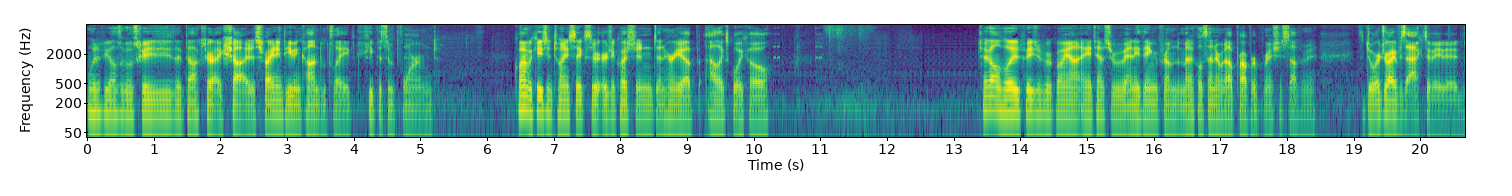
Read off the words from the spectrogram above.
What if he also goes crazy? The doctor I shot. It is frightening to even contemplate. Keep us informed. Go on vacation 26 or urgent questions and hurry up. Alex Boyko. Check all employees, patients who are going out. Any attempts to remove anything from the medical center without proper permission stop me. The door drive is activated.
